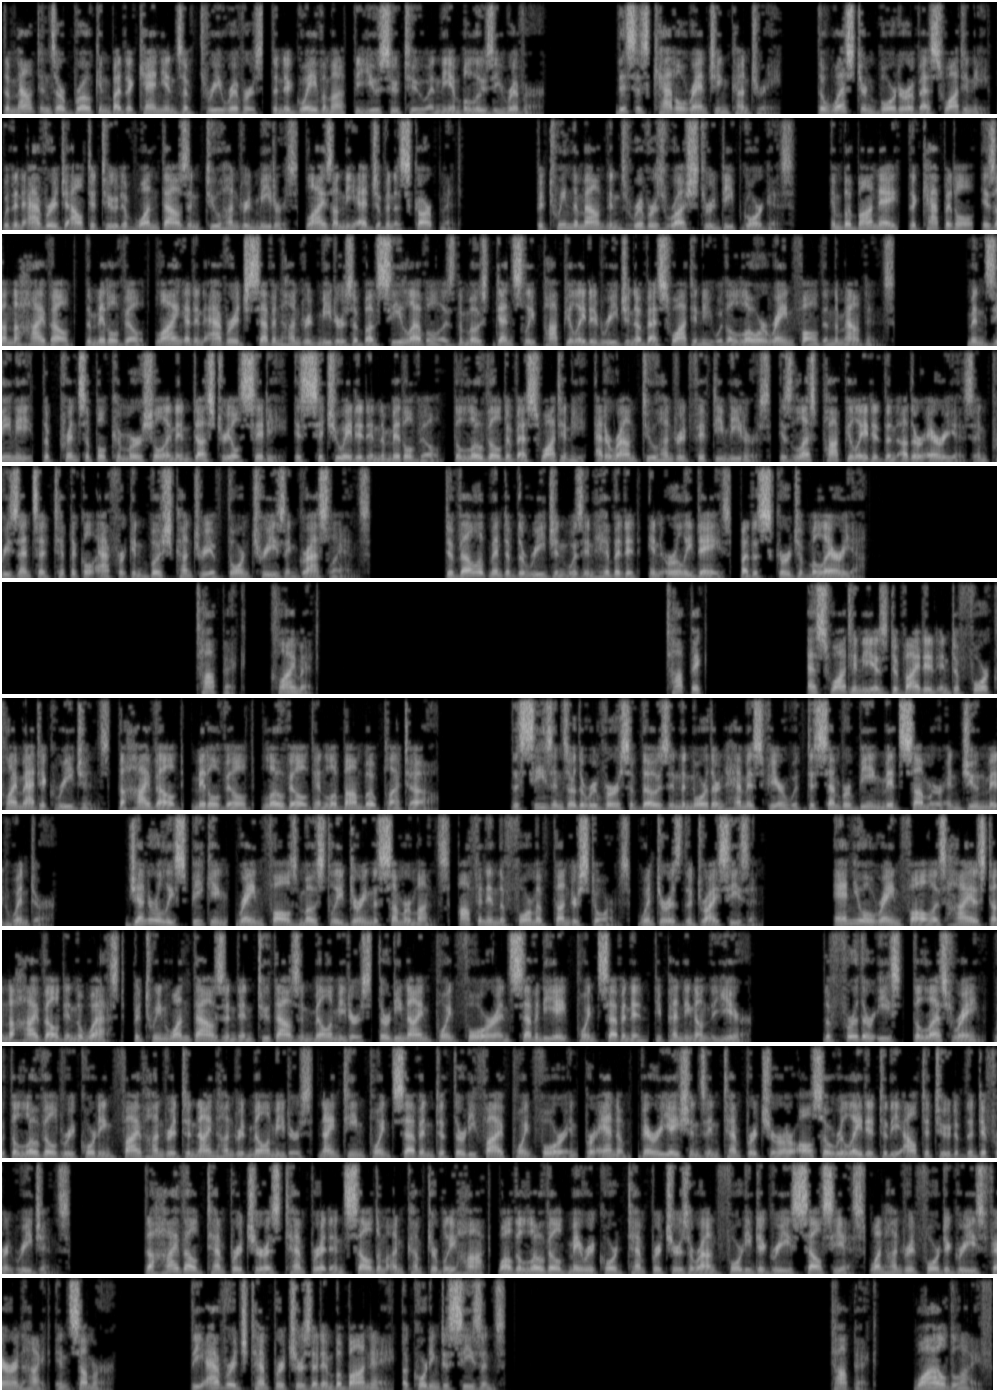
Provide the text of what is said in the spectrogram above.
The mountains are broken by the canyons of three rivers, the Ngwavuma, the Usutu and the Mbuluzi River. This is cattle ranching country. The western border of Eswatini, with an average altitude of 1,200 metres, lies on the edge of an escarpment. Between the mountains rivers rush through deep gorges. Mbabane, the capital, is on the Highveld, the Middelveld, lying at an average 700 metres above sea level is the most densely populated region of Eswatini with a lower rainfall than the mountains. Manzini, the principal commercial and industrial city, is situated in the Middelveld. The Lowveld of Eswatini, at around 250 metres, is less populated than other areas and presents a typical African bush country of thorn trees and grasslands. Development of the region was inhibited, in early days, by the scourge of malaria. Climate Eswatini is divided into four climatic regions, the Highveld, Middelveld, Lowveld and Lubombo Plateau. The seasons are the reverse of those in the Northern Hemisphere with December being mid-summer and June mid-winter. Generally speaking, rain falls mostly during the summer months, often in the form of thunderstorms, winter is the dry season. Annual rainfall is highest on the Highveld in the west, between 1,000 and 2,000 mm 39.4 and 78.7 in depending on the year. The further east, the less rain, with the Lowveld recording 500 to 900 mm (19.7 to 35.4 in) per annum. Variations in temperature are also related to the altitude of the different regions. The Highveld temperature is temperate and seldom uncomfortably hot, while the Lowveld may record temperatures around 40 degrees Celsius (104 degrees Fahrenheit) in summer. The average temperatures at Mbabane, according to seasons, Wildlife.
